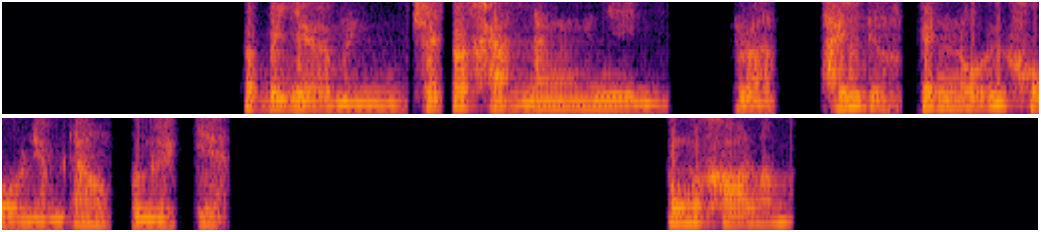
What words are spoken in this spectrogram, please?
Và bây giờ mình sẽ có khả năng nhìn và thấy được cái nỗi khổ niềm đau của người kia. Không có khó lắm.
